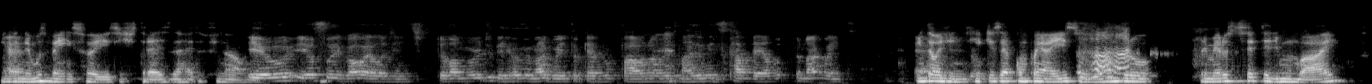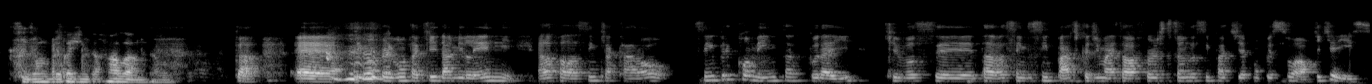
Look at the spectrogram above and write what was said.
Entendemos bem isso aí, esse estresse da reta final. né? Eu, eu sou igual ela, gente. Pelo amor de Deus, eu não aguento. Eu quebro o pau, não aguento mais. Eu me descabelo porque eu não aguento. Então, gente, quem quiser acompanhar isso, vamos pro primeiro CT de Mumbai, vocês vão ver o que a gente tá falando, tá bom? Tá. É, tem uma pergunta aqui da Milene. Ela fala assim que a Carol sempre comenta por aí que você estava sendo simpática demais, estava forçando a simpatia com o pessoal. O que, que é isso?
